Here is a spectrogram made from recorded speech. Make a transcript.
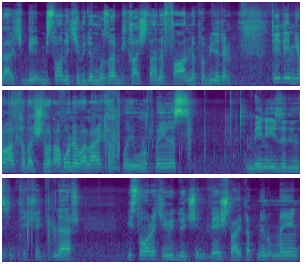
belki bir, bir sonraki videomuzda birkaç tane farm yapabilirim. Dediğim gibi arkadaşlar abone ve like atmayı unutmayınız. Beni izlediğiniz için teşekkürler. Bir sonraki video için 5 like atmayı unutmayın.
